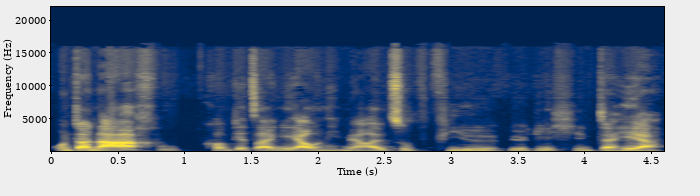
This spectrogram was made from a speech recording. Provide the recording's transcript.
Und danach kommt jetzt eigentlich auch nicht mehr allzu viel wirklich hinterher.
